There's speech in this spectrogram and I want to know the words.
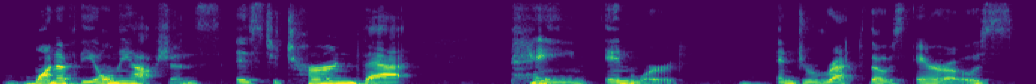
one of the only options is to turn that pain inward Mhm. and direct those arrows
